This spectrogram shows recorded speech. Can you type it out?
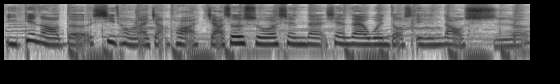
以电脑的系统来讲话，假设说现在现在 Windows 已经到十了。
